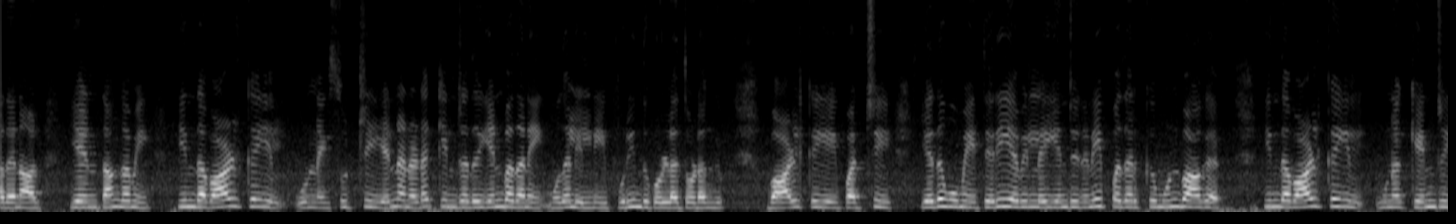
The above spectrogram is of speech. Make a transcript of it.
அதனால் என் தங்கமே இந்த வாழ்க்கையில் உன்னை சுற்றி என்ன நடக்கின்றது என்பதனை முதலில் நீ புரிந்து கொள்ள தொடங்கு. வாழ்க்கையை பற்றி எதுவுமே தெரியவில்லை என்று நினைப்பதற்கு முன்பாக இந்த வாழ்க்கையில் உனக்கென்று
